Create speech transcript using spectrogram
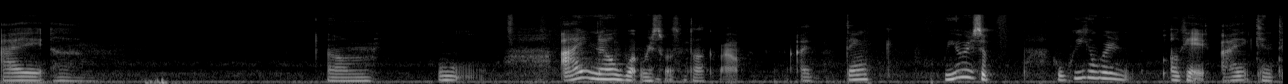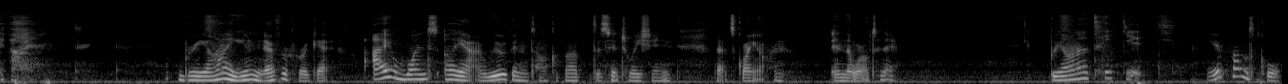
I um um I know what we're supposed to talk about. I think we were we were okay. I can think. Brianna, you never forget. I once, oh yeah, we were going to talk about the situation that's going on in the world today. Brianna, take it. Your phone's cool.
